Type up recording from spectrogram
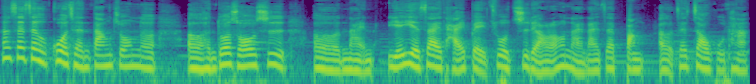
那在这个过程当中呢，呃，很多时候是呃奶爷爷在台北做治疗，然后奶奶在帮呃在照顾他，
